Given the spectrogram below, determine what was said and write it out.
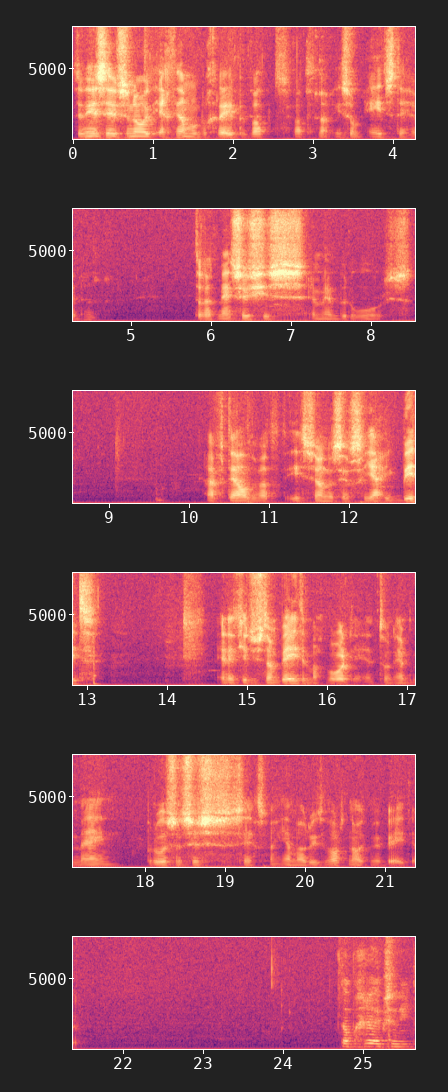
ten eerste heeft ze nooit echt helemaal begrepen wat, wat het nou is om aids te hebben. Totdat mijn zusjes en mijn broers haar vertelden wat het is. En dan zegt ze, ja, ik bid. En dat je dus dan beter mag worden. En toen hebben mijn broers en zus gezegd van, ja, maar Ruud wordt nooit meer beter. Dat begreep ze niet.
